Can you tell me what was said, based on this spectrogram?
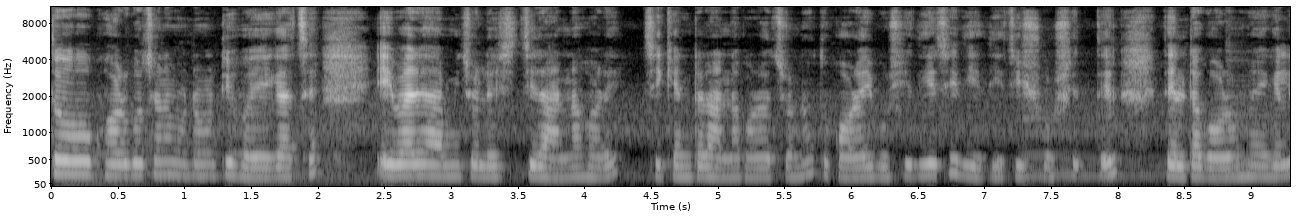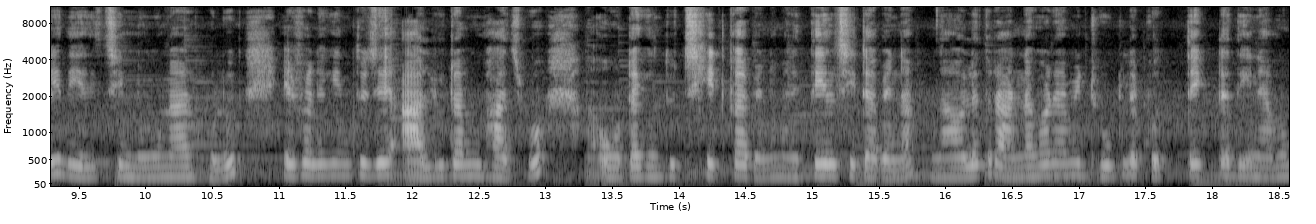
তো ঘর গোছানো মোটামুটি হয়ে গেছে। এবারে আমি চলে এসেছি রান্নাঘরে। চিকেনটা রান্না করার জন্য। তো কড়াই বসিয়ে দিয়েছি, দিয়ে দিয়েছি সর্ষের তেল। তেলটা গরম হয়ে গেলেই দিয়ে দিচ্ছি নুন আর হলুদ। এর ফলে কিন্তু যে আলুটা আমি ভাজবো, ওটা কিন্তু ছিটকাবে না মানে তেল ছিটাবে না। না হলে তো রান্নাঘরে আমি ঢুকলে প্রত্যেকটা দিন এমন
